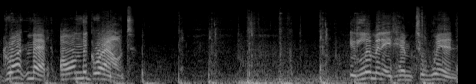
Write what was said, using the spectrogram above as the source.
Grunt mech on the ground. Eliminate him to win.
